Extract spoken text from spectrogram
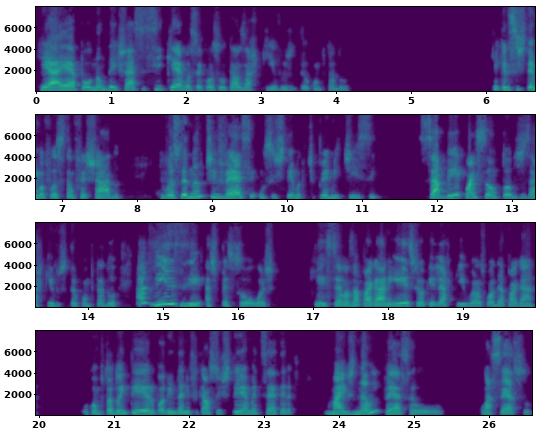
que a Apple não deixasse sequer você consultar os arquivos do teu computador. Que aquele sistema fosse tão fechado que você não tivesse um sistema que te permitisse saber quais são todos os arquivos do teu computador. Avise as pessoas que se elas apagarem esse ou aquele arquivo, elas podem apagar o computador inteiro, podem danificar o sistema, etc. Mas não impeça o, o acesso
